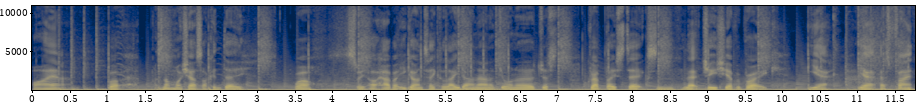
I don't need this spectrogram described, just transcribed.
Well, I am. But there's not much else I can do. Well, sweetheart, how about you go and take a lay down Anna? Do you want to just grab those sticks and let Chi Chi have a break? Yeah, yeah, that's fine.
